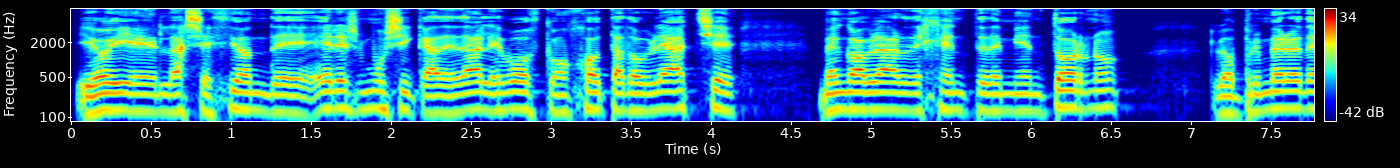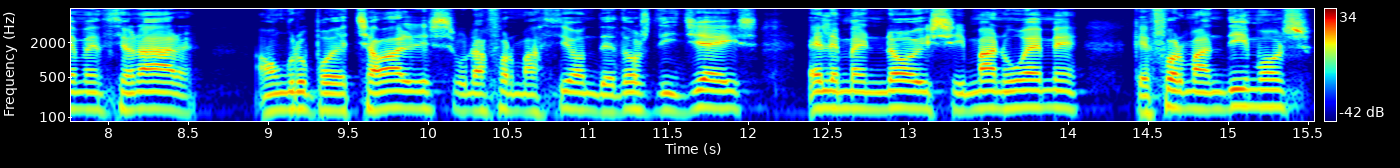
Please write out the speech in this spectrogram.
Y hoy en la sección de Eres Música de Dale Voz con JWH, vengo a hablar de gente de mi entorno. Lo primero es de mencionar a un grupo de chavales, una formación de dos DJs, Element Noise y Manu M, que forman Dimos.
